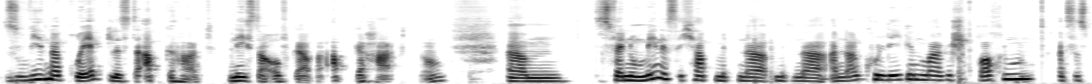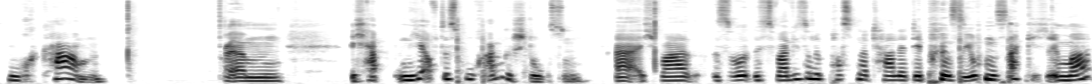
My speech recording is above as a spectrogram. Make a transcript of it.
so wie in der Projektliste abgehakt, nächste Aufgabe abgehakt. Ne? Ähm, das Phänomen ist, ich habe mit einer, mit einer anderen Kollegin mal gesprochen, als das Buch kam. Ähm, ich habe nie auf das Buch angestoßen. Äh, ich war so, es war wie so eine postnatale Depression, sag ich immer.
